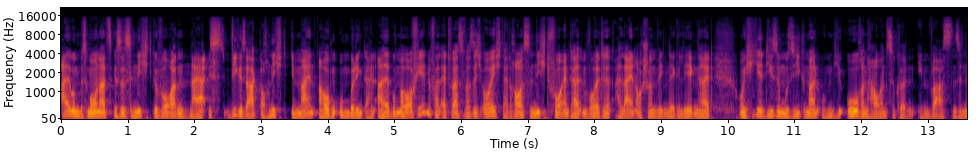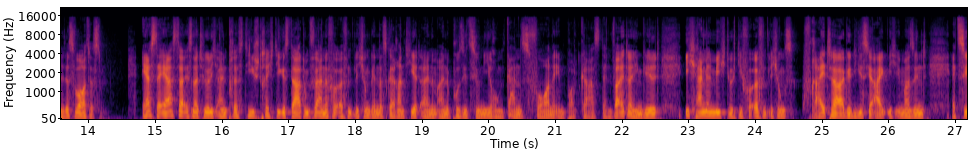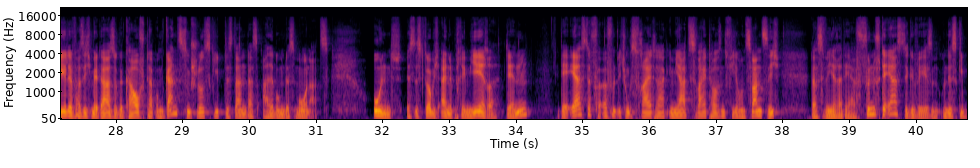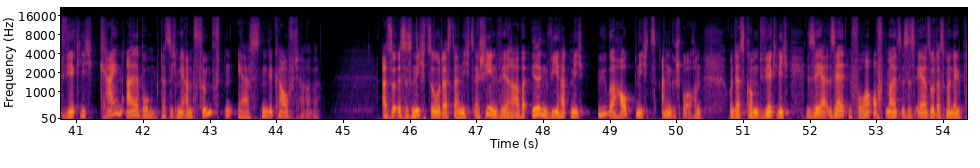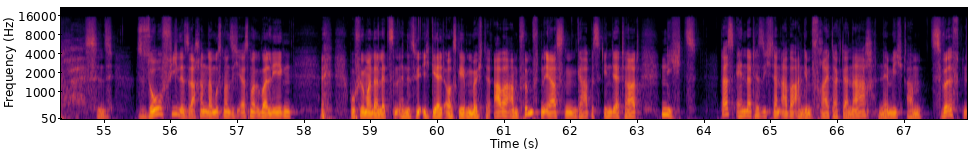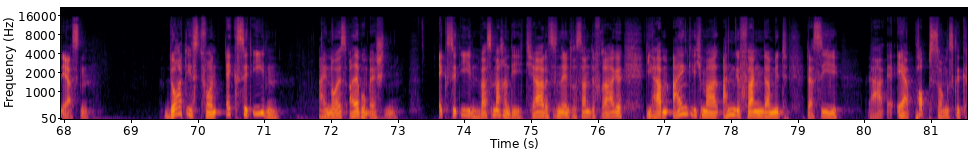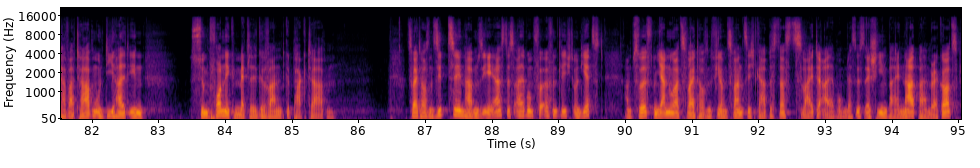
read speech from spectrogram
Album des Monats ist es nicht geworden. Naja, ist wie gesagt auch nicht in meinen Augen unbedingt ein Album, aber auf jeden Fall etwas, was ich euch da draußen nicht vorenthalten wollte, allein auch schon wegen der Gelegenheit, euch hier diese Musik mal um die Ohren hauen zu können, im wahrsten Sinne des Wortes. Erster Erster ist natürlich ein prestigeträchtiges Datum für eine Veröffentlichung, denn das garantiert einem eine Positionierung ganz vorne im Podcast. Denn weiterhin gilt, ich hangel mich durch die Veröffentlichungsfreitage, die es ja eigentlich immer sind, erzähle, was ich mir da so gekauft habe und ganz zum Schluss gibt es dann das Album des Monats. Und es ist, glaube ich, eine Premiere, denn der erste Veröffentlichungsfreitag im Jahr 2024 das wäre der fünfte erste gewesen und es gibt wirklich kein Album, das ich mir am fünften ersten gekauft habe. Also ist es nicht so, dass da nichts erschienen wäre, aber irgendwie hat mich überhaupt nichts angesprochen. Und das kommt wirklich sehr selten vor. Oftmals ist es eher so, dass man denkt, es sind so viele Sachen, da muss man sich erstmal überlegen, wofür man dann letzten Endes wirklich Geld ausgeben möchte. Aber am 5.1. gab es in der Tat nichts. Das änderte sich dann aber an dem Freitag danach, nämlich am 12.01. Dort ist von Exit Eden ein neues Album erschienen. Exit Eden, was machen die? Tja, das ist eine interessante Frage. Die haben eigentlich mal angefangen damit, dass sie ja, eher Pop-Songs gecovert haben und die halt in Symphonic Metal Gewand gepackt haben. 2017 haben sie ihr erstes Album veröffentlicht und jetzt, am 12. Januar 2024, gab es das zweite Album. Das ist erschienen bei Napalm Records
